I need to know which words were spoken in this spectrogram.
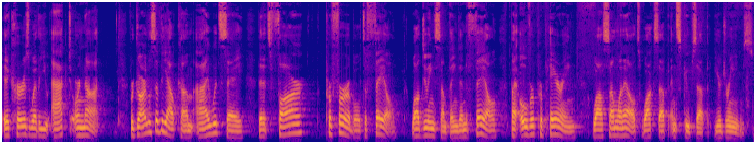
It occurs whether you act or not. Regardless of the outcome, I would say that it's far preferable to fail while doing something than to fail by over preparing while someone else walks up and scoops up your dreams.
